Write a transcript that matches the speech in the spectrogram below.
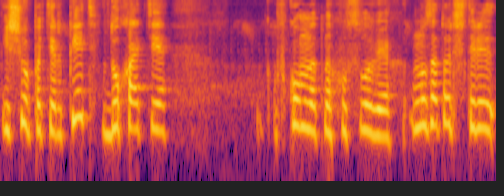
еще потерпеть в духоте, в комнатных условиях. Но зато 4,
